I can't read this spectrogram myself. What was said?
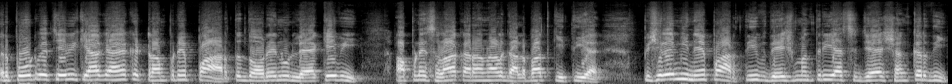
ਰਿਪੋਰਟ ਵਿੱਚ ਇਹ ਵੀ ਕਿਹਾ ਗਿਆ ਹੈ ਕਿ ਟਰੰਪ ਨੇ ਭਾਰਤ ਦੌਰੇ ਨੂੰ ਲੈ ਕੇ ਵੀ ਆਪਣੇ ਸਲਾਹਕਾਰਾਂ ਨਾਲ ਗੱਲਬਾਤ ਕੀਤੀ ਹੈ। ਪਿਛਲੇ ਮਹੀਨੇ ਭਾਰਤੀ ਵਿਦੇਸ਼ ਮੰਤਰੀ ਐਸ ਜੈ ਸ਼ੰਕਰ ਦੀ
